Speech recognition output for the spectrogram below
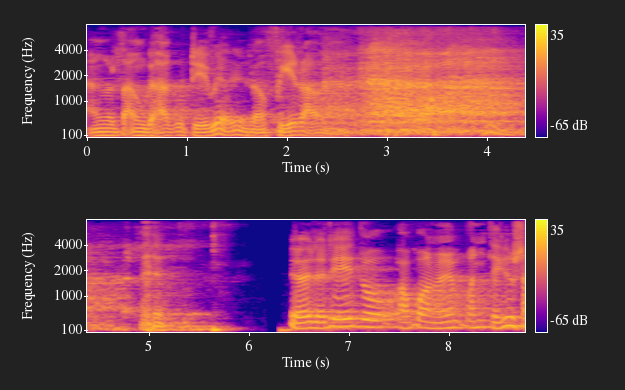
Angger tak unggah aku dhewe ya viral. ya jadi itu apa namanya penting itu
